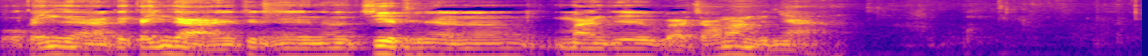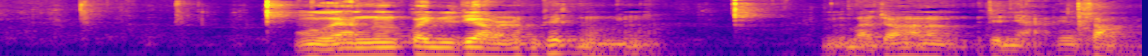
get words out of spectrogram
có cánh gà cái cánh gà trên, nó chiên thì nó mang kia và cháu nó ăn từ nhà. Người ăn nó quay video là nó không thích nhưng bà cháu nó ăn trên nhà thì xong.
